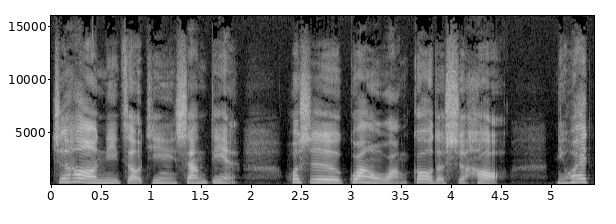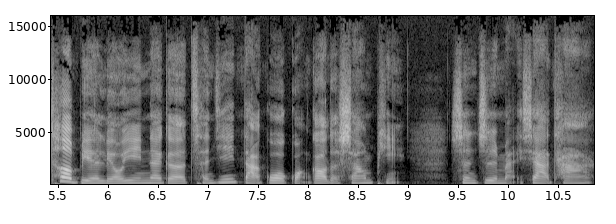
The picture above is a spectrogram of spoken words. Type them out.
之后你走进商店或是逛网购的时候。你会特别留意那个曾经打过广告的商品，甚至买下它，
